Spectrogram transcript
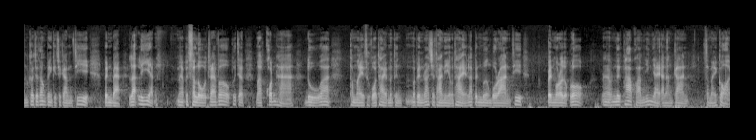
ำก็จะต้องเป็นกิจกรรมที่เป็นแบบละเอียดนะเป็น slow travel เพื่อจะมาค้นหาดูว่าทำไมสุโขทัยมันถึงมาเป็นราชธานีของไทย และเป็นเมืองโบราณที่เป็นมรดกโลกนะนึกภาพความยิ่งใหญ่อลังการสมัยก่อน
